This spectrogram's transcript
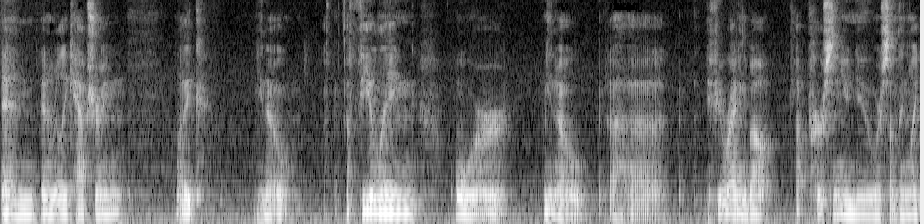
and and really capturing, like, you know, a feeling, or you know, uh, if you're writing about a person you knew or something like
